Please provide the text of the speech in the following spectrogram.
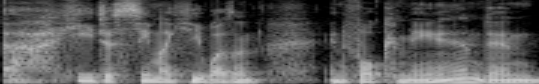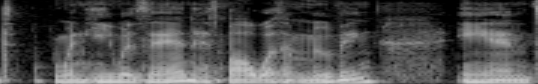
uh, he just seemed like he wasn't in full command. And when he was in, his ball wasn't moving. And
